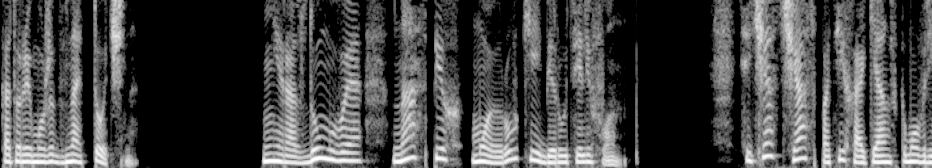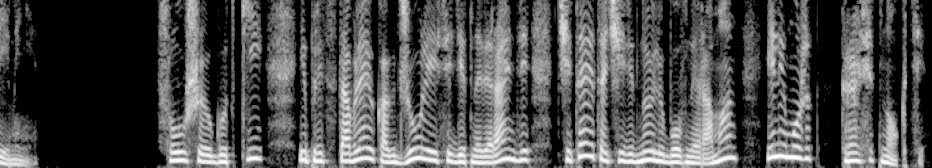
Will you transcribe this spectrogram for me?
который может знать точно. Не раздумывая, наспех мою руки и беру телефон. Сейчас час по Тихоокеанскому времени. Слушаю гудки и представляю, как Джулия сидит на веранде, читает очередной любовный роман или, может, красит ногти.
